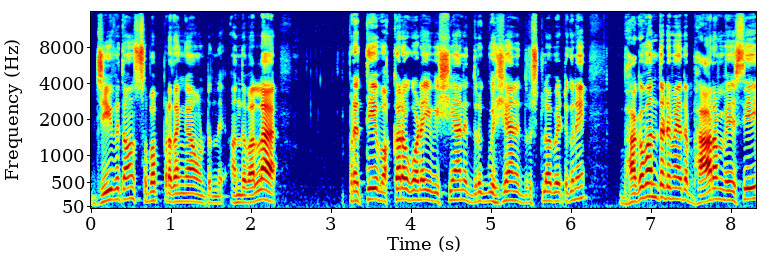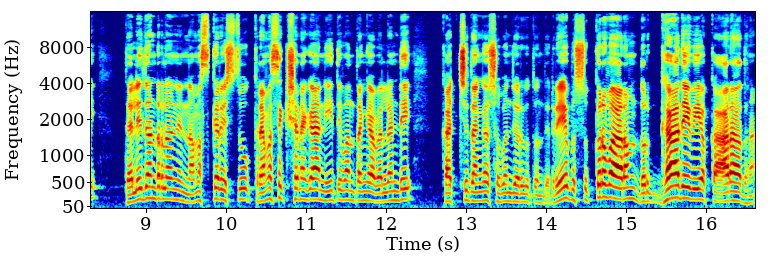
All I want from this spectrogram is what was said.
జీవితం శుభప్రదంగా ఉంటుంది. అందువల్ల ప్రతి ఒక్కరూ కూడా ఈ విషయాన్ని దృగ్విషయాన్ని దృష్టిలో పెట్టుకుని భగవంతుడి మీద భారం వేసి తల్లిదండ్రులని నమస్కరిస్తూ క్రమశిక్షణగా నీతివంతంగా వెళ్ళండి. ఖచ్చితంగా శుభం జరుగుతుంది. రేపు శుక్రవారం దుర్గాదేవి యొక్క ఆరాధన.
